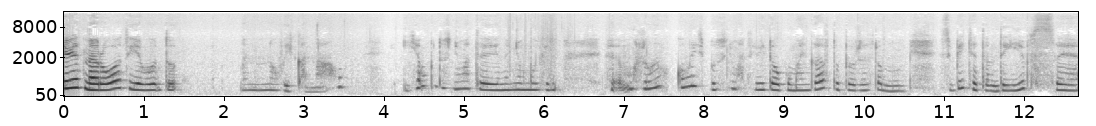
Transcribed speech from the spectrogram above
Привіт, народ! Я буду новий канал. Я буду знімати на ньому від... е, Можливо, колись буду знімати відео по Майнкрафту, бо вже зроблено збіття там, де є все.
